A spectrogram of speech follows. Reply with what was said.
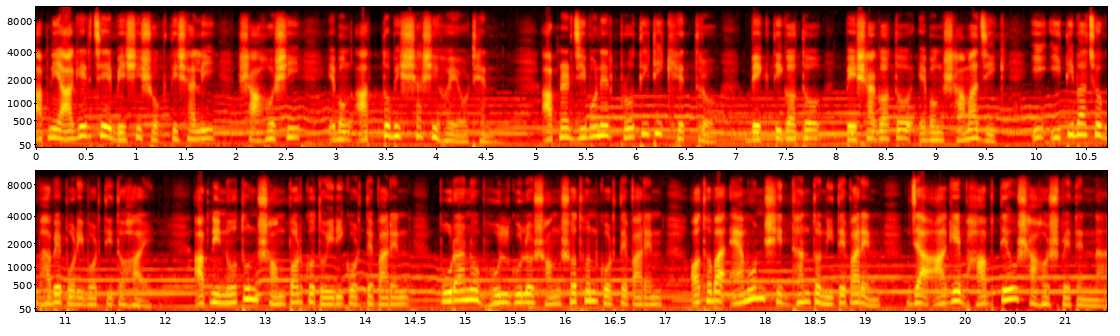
আপনি আগের চেয়ে বেশি শক্তিশালী, সাহসী এবং আত্মবিশ্বাসী হয়ে ওঠেন। আপনার জীবনের প্রতিটি ক্ষেত্র ব্যক্তিগত, পেশাগত এবং সামাজিক ই ইতিবাচকভাবে পরিবর্তিত হয়। আপনি নতুন সম্পর্ক তৈরি করতে পারেন, পুরানো ভুলগুলো সংশোধন করতে পারেন অথবা এমন সিদ্ধান্ত নিতে পারেন যা আগে ভাবতেও সাহস পেতেন না।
